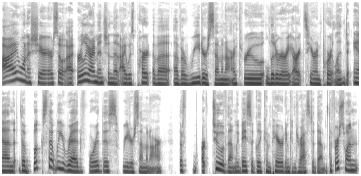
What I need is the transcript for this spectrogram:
I want to share. So uh, earlier, I mentioned that I was part of a of a reader seminar through Literary Arts here in Portland, and the books that we read for this reader seminar, the two of them, we basically compared and contrasted them. The first one,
